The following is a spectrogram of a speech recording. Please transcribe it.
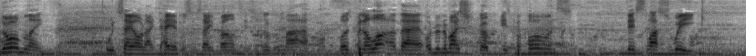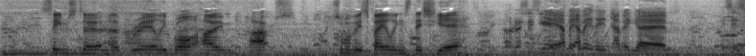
Normally, would say, all right, De Gea doesn't take penalties, it doesn't matter. But there's been a lot of uh, under the microscope. His performance this last week seems to have really brought home perhaps some of his failings this year. Not just this year. I think. I think. The, I think. Um, this is.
